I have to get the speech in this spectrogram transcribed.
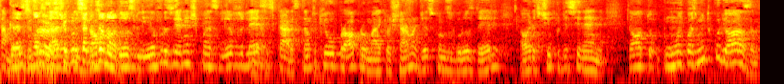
Tá, grandes nomes tipo no século XIX. produz livros e a gente esses livros lê esses caras. Tanto que o próprio Michael Shermer diz que um dos gurus dele é o Aristipo de Sirene. Que é um autor- uma coisa muito curiosa.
